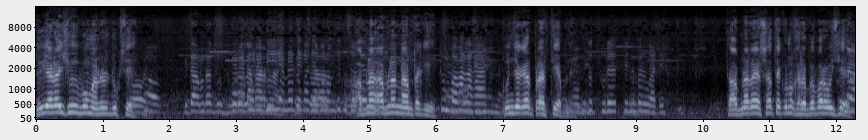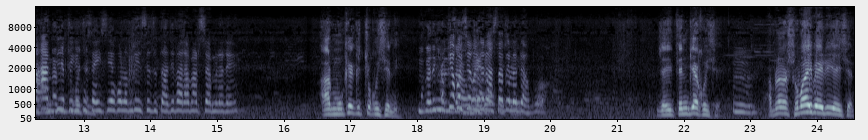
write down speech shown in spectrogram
দুই আড়াইশো হইব মানুষ ঢুকছে। এটা আমরা দূর দূর এলাকার না আপনার আপনার নামটা কি? টুম্পা কোন জায়গার প্রার্থী আপনি? দুধপুরে তিনবার ওয়ার্ডে। তা আপনার এর সাথে কোনো খারাপ ব্যাপার হয়েছে হাত দিয়ে থেকে খুঁচাইছে কলম দিয়েছে জুতা দিয়ে ভাড়া মারছে আমরা রে আর মুখে কিচ্ছু কইছে নি? যাইতেন গিয়া কইছে? আপনারা সবাই বেরিয়ে আইছেন।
